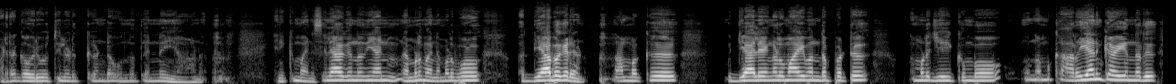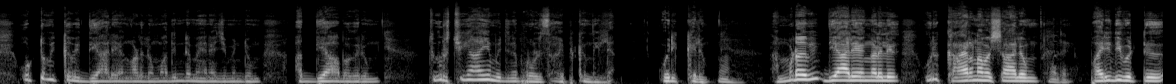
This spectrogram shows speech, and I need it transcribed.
വളരെ ഗൗരവത്തിലെടുക്കേണ്ട ഒന്ന് തന്നെയാണ്. എനിക്ക് മനസ്സിലാകുന്നത് ഞാൻ നമ്മൾ നമ്മളിപ്പോൾ അധ്യാപകരാണ്. നമുക്ക് വിദ്യാലയങ്ങളുമായി ബന്ധപ്പെട്ട് നമ്മൾ ജയിക്കുമ്പോൾ നമുക്ക് അറിയാൻ കഴിയുന്നത് ഒട്ടുമിക്ക വിദ്യാലയങ്ങളിലും അതിന്റെ മാനേജ്മെന്റും അധ്യാപകരും തീർച്ചയായും ഇതിനെ പ്രോത്സാഹിപ്പിക്കുന്നില്ല. ഒരിക്കലും. നമ്മുടെ വിദ്യാലയങ്ങളിൽ ഒരു കാരണവശാലും പരിധി വിട്ട്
